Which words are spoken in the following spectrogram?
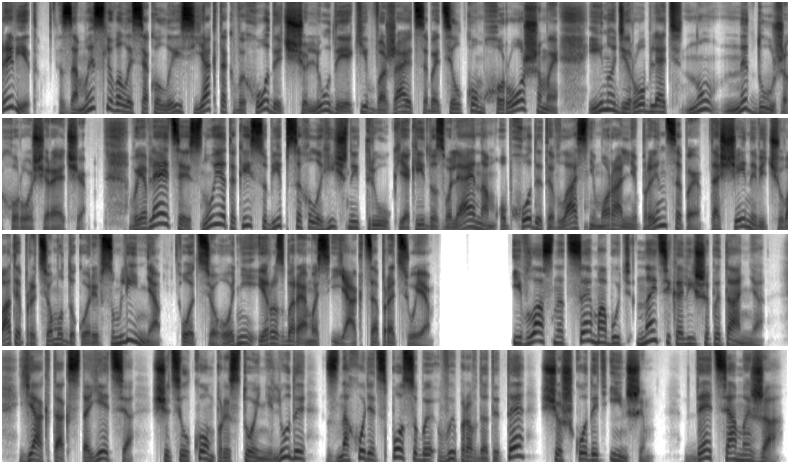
Привіт! Замислювалися колись, як так виходить, що люди, які вважають себе цілком хорошими, іноді роблять ну не дуже хороші речі. Виявляється, існує такий собі психологічний трюк, який дозволяє нам обходити власні моральні принципи та ще й не відчувати при цьому докорів сумління. От сьогодні і розберемось, як це працює. І, власне, це, мабуть, найцікавіше питання. Як так стається, що цілком пристойні люди знаходять способи виправдати те, що шкодить іншим? Де ця межа?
